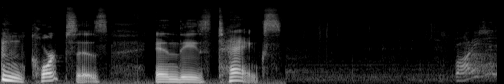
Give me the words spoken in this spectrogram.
corpses in these tanks. His body's in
